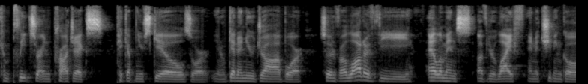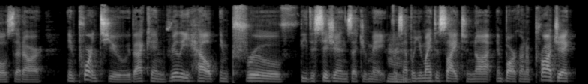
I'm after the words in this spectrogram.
complete certain projects, pick up new skills, or you know get a new job, or sort of a lot of the elements of your life and achieving goals that are important to you that can really help improve the decisions that you make. For Mm. example, you might decide to not embark on a project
